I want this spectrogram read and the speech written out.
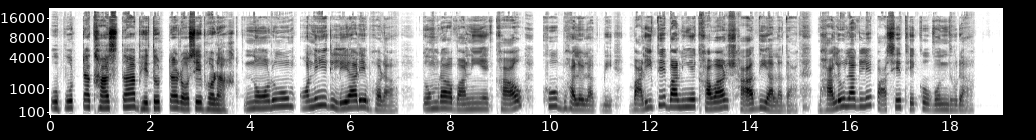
ওপরটা খাস্তা, ভেতরটা রসে ভরা। নরম অনেক লেয়ারে ভরা। তোমরা বানিয়ে খাও খুব ভালো লাগবে। বাড়িতে বানিয়ে খাওয়ার স্বাদই আলাদা। ভালো লাগলে পাশে থেকো বন্ধুরা।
